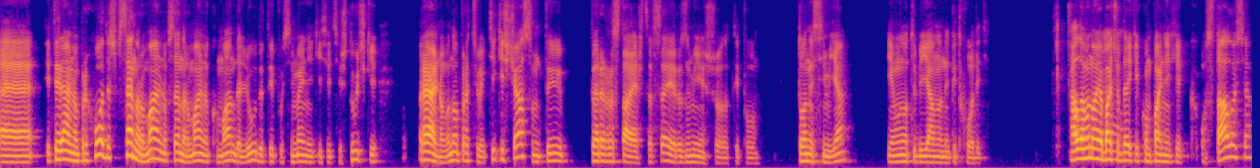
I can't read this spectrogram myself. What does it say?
Е, І ти реально приходиш, все нормально, все нормально, команда, люди, типу, сімейні якісь ці штучки. Реально, воно працює. Тільки з часом ти переростаєш це все і розумієш, що, типу, то не сім'я, і воно тобі явно не підходить. Але воно я бачу в деяких компаніях, як осталося.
